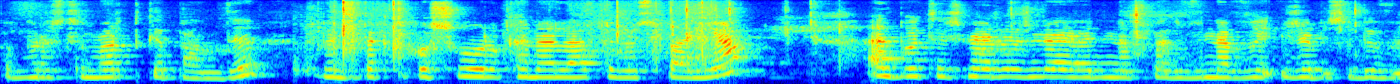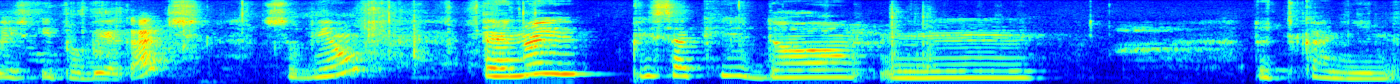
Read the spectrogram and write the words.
po prostu mordkę pandy. Będzie taka koszulka na lato do spania. Albo też na różne, na przykład na żeby sobie wyjść i pobiegać sobie. E, No i pisaki do, mm, do tkanin.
